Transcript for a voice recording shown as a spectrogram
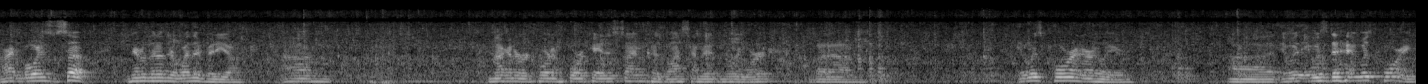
Alright boys, what's up? Here with another weather video. Um, I'm not going to record in 4K this time because last time it didn't really work. But um, it was pouring earlier. Uh, it was it was it was pouring,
